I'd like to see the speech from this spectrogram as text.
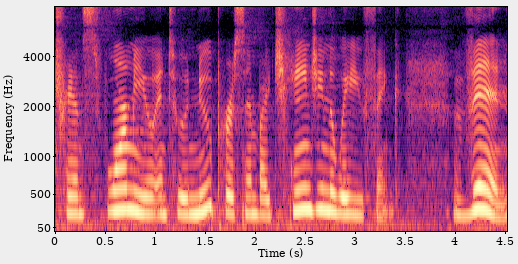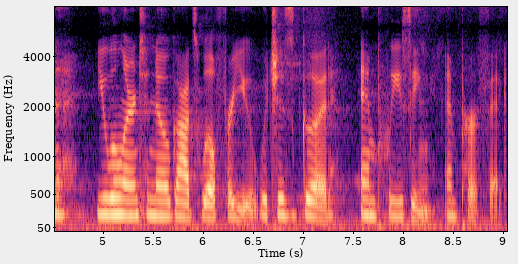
transform you into a new person by changing the way you think. Then you will learn to know God's will for you, which is good and pleasing and perfect.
